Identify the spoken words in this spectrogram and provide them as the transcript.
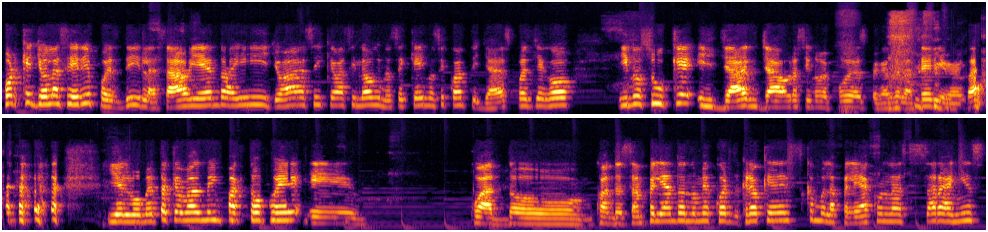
porque yo la serie, pues, di, la estaba viendo ahí, yo así, ah, que vacilón, y no sé qué, y no sé cuánto, y ya después llegó Inosuke, y ya, ya ahora sí no me pude despegar de la serie, ¿verdad? y el momento que más me impactó fue eh, cuando, cuando están peleando, no me acuerdo, creo que es como la pelea con las arañas,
